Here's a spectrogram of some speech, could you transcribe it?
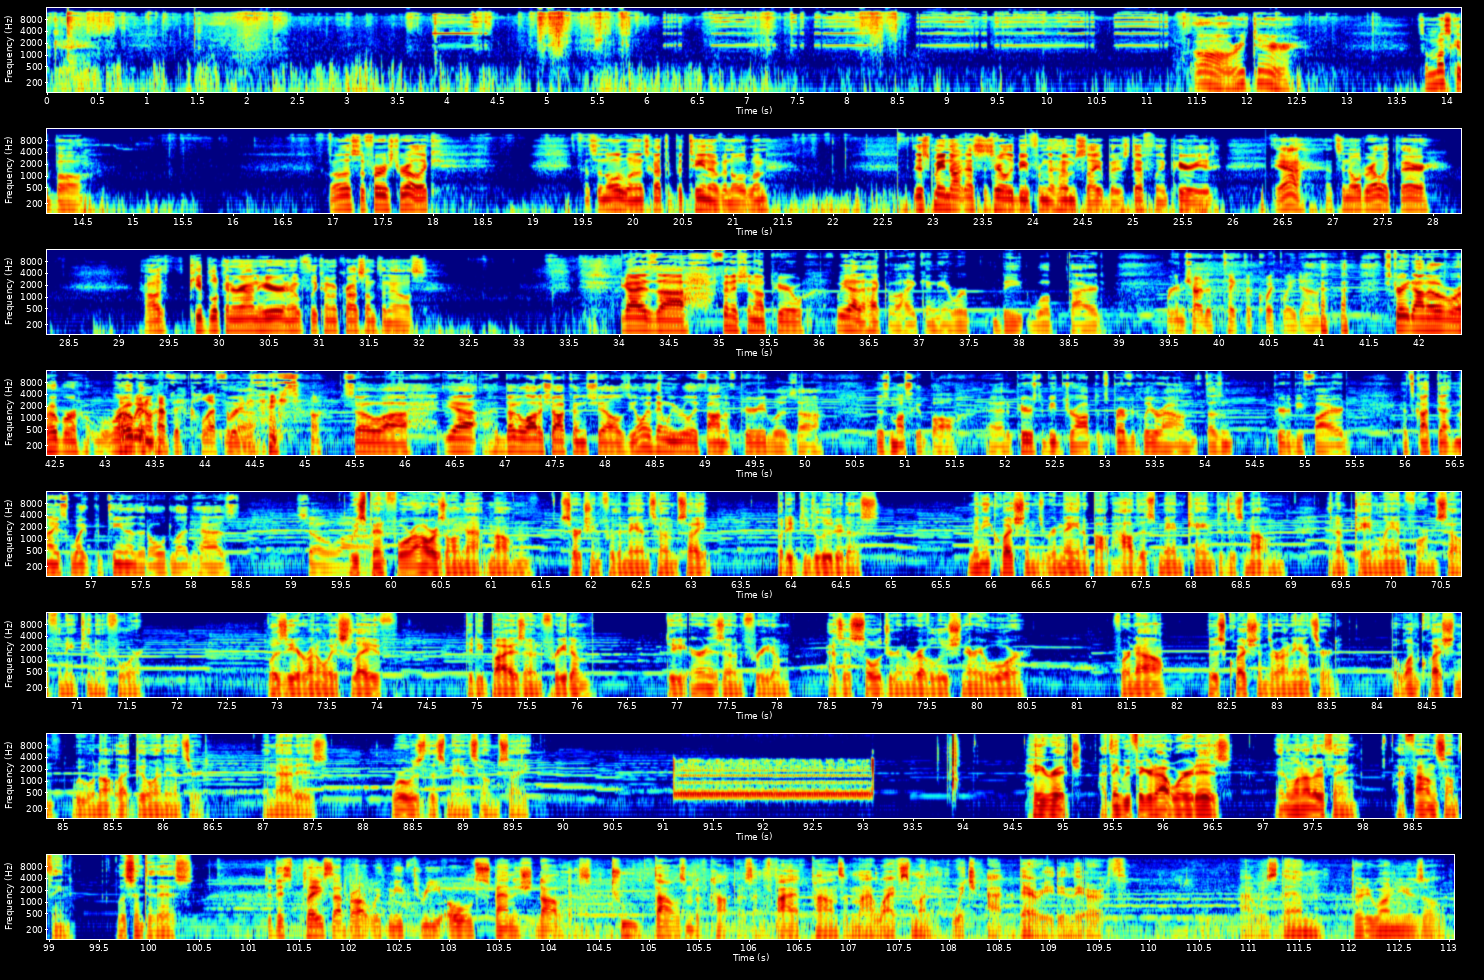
Okay. Oh, right there. It's a musket ball. Well, that's the first relic. That's an old one. It's got the patina of an old one. This may not necessarily be from the home site, but it's definitely period. Yeah, that's an old relic there. I'll keep looking around here and hopefully come across something else. Guys, uh, finishing up here. We had a heck of a hike in here. We're beat, whoop, tired. We're gonna try to take the quick way down. Straight down over. We're hoping. We're Hope hoping we don't have the cliff or Yeah. anything. So So uh, yeah, dug a lot of shotgun shells. The only thing we really found of period was uh, this musket ball. Uh, it appears to be dropped. It's perfectly round. It doesn't appear to be fired. It's got that nice white patina that old lead has. So uh, We spent four hours on that mountain searching for the man's home site, but it eluded us. Many questions remain about how this man came to this mountain and obtained land for himself in 1804. Was he a runaway slave? Did he buy his own freedom? Did he earn his own freedom as a soldier in a Revolutionary War? For now, those questions are unanswered, but one question we will not let go unanswered, and that is where was this man's home site? Hey Rich, I think we figured out where it is. And one other thing, I found something. Listen to this. To this place I brought with me three old Spanish dollars, two thousand of coppers, and five pounds of my wife's money, which I buried in the earth. I was then 31 years old.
